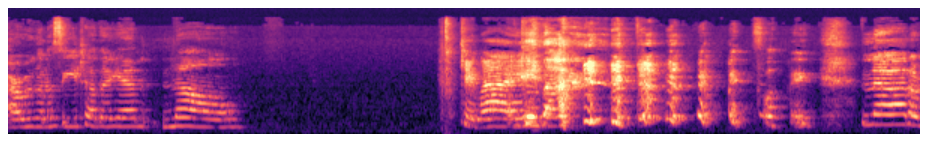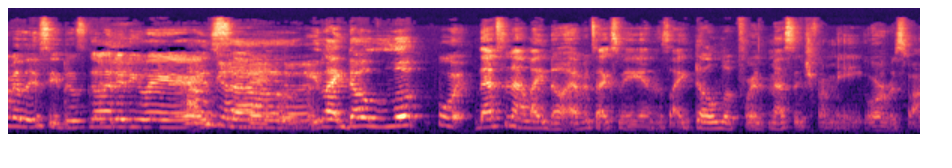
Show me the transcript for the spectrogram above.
are we going to see each other again? No. Okay, bye. It's like, no, I don't really see this going anywhere. I'm so, good. like, don't look for. That's not like don't ever text me again. It's like don't look for a message from me or a response.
